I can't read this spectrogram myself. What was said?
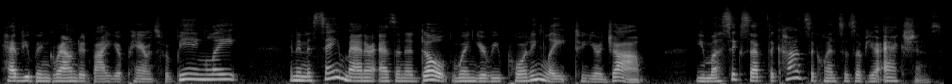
Have you been grounded by your parents for being late? And in the same manner as an adult, when you're reporting late to your job, you must accept the consequences of your actions.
